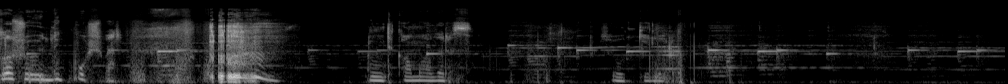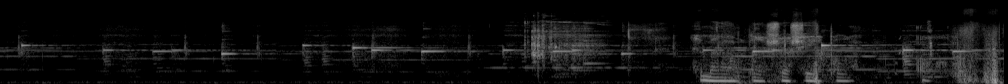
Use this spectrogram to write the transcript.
Clash öldük boş ver. İntikamı alırız. Soğuk gelir. Hemen arkadaşlar şey yapalım. Alalım.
